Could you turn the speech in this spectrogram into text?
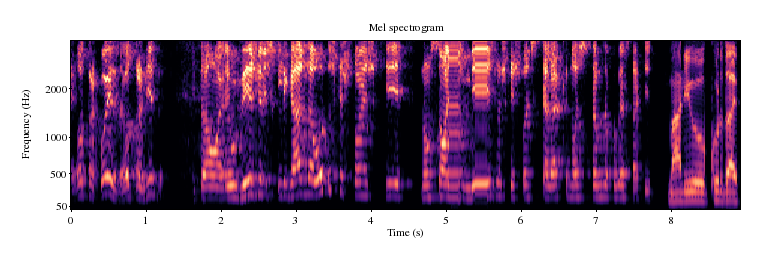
é outra coisa, é outra vida. Então, eu vejo eles ligados a outras questões que não são as mesmas questões, se calhar, que nós estamos a conversar aqui. Mário Cordeiro,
